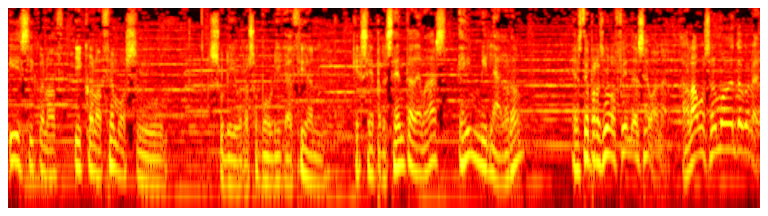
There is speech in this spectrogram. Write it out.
y, si conocemos su libro, su publicación, que se presenta además en Milagro este próximo fin de semana. Hablamos en un momento con él.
